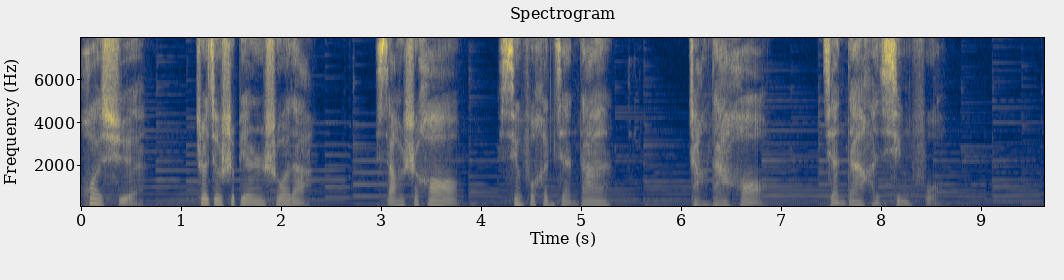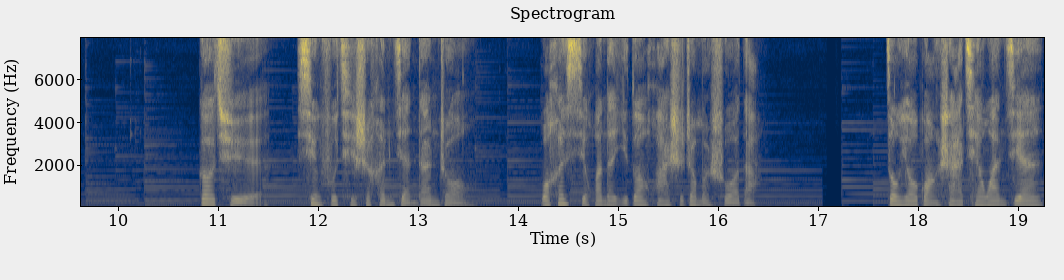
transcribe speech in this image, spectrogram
或许这就是别人说的：小时候幸福很简单，长大后简单很幸福。歌曲《幸福其实很简单》中，我很喜欢的一段话是这么说的：“纵有广厦千万间，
